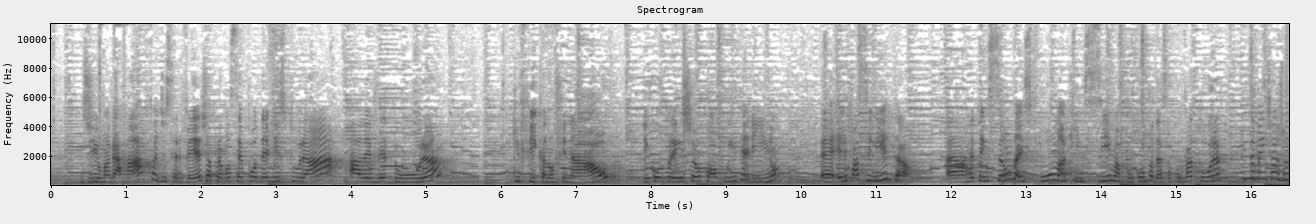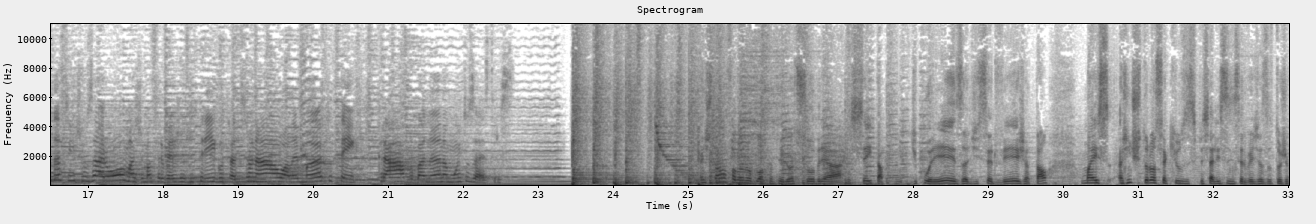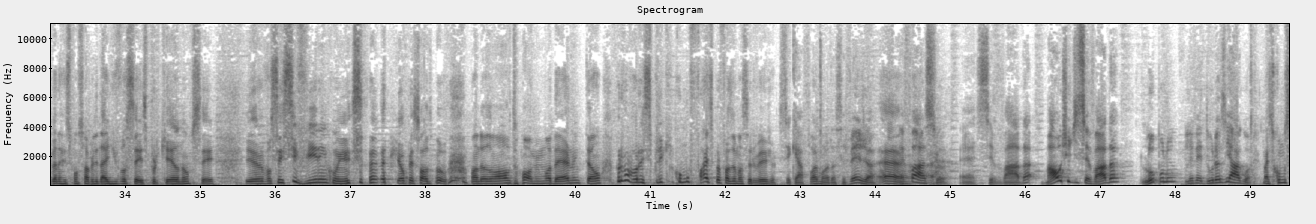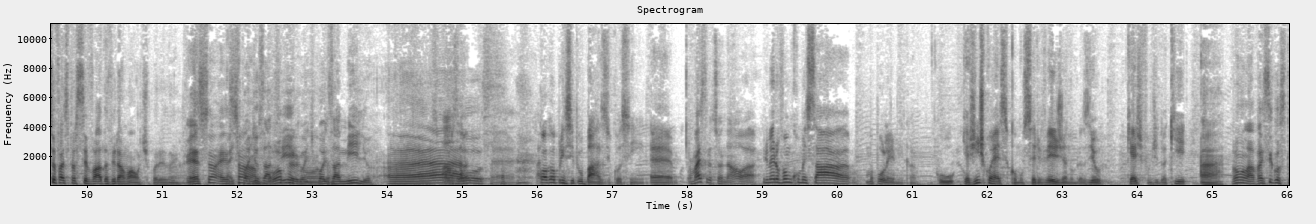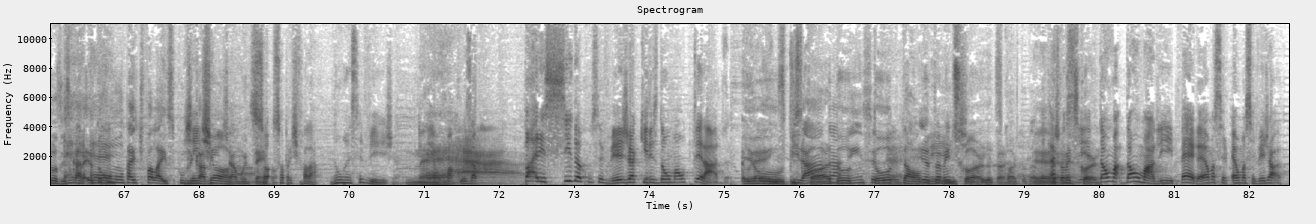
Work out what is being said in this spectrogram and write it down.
de uma garrafa de cerveja para você poder misturar a levedura que fica no final e preencher o copo inteirinho. É, ele facilita a retenção da espuma aqui em cima por conta dessa curvatura e também te ajuda a sentir os aromas de uma cerveja de trigo tradicional, alemã, que tem cravo, banana, muitos extras. A gente tava falando no bloco anterior sobre a receita de pureza, de cerveja e tal, mas a gente trouxe aqui os especialistas em cervejas, eu tô jogando a responsabilidade em vocês, porque eu não sei. E vocês se virem com isso, que é o pessoal do Manual do Homem Moderno, então, por favor, expliquem como faz pra fazer uma cerveja. Você quer a fórmula da cerveja? É. fácil. É cevada, malte de cevada, lúpulo, leveduras e água. Mas como você faz pra cevada virar malte, por exemplo? Essa, essa A gente é pode uma usar trigo, a gente pergunta. pode usar milho. Ah, arroz. Qual que é o princípio básico, assim? É, o mais tradicional, a- primeiro vamos começar uma polêmica. O que a gente conhece como cerveja no Brasil, que é difundido aqui, Ah, vamos lá, vai ser gostoso isso, É, cara. Eu tô é. com vontade de falar isso publicamente gente, ó, há muito só, tempo. só pra te falar, não é cerveja. Né. É uma coisa parecida com cerveja que eles dão uma alterada. Eu É discordo totalmente. Eu também discordo, Eu cara. discordo totalmente. É. Acho também discordo. Dá uma, dá uma ali, pega, é uma, é uma cerveja.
